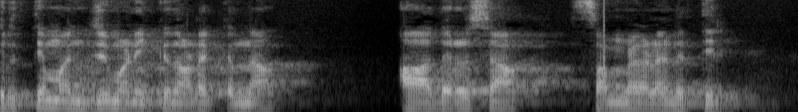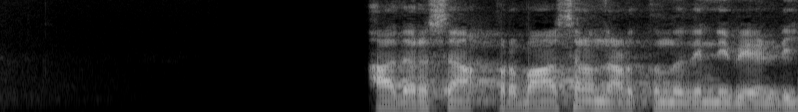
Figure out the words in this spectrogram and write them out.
കൃത്യം അഞ്ചു മണിക്ക് നടക്കുന്ന ആദർശ സമ്മേളനത്തിൽ ആദർശ പ്രഭാഷണം നടത്തുന്നതിന് വേണ്ടി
